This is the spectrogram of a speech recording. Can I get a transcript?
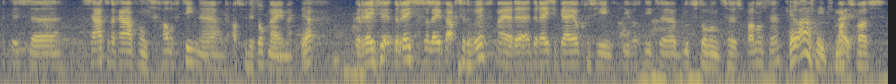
Het is uh, zaterdagavond half tien uh, als we dit opnemen. Ja. De race, de race is al even achter de rug. Nou ja, de, de race heb jij ook gezien. Die was niet uh, bloedstollend spannend. Hè? Helaas niet. Max nee. was,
